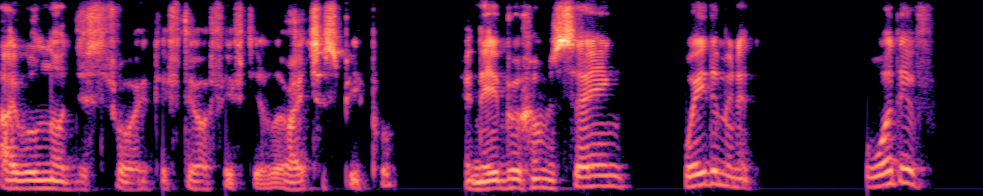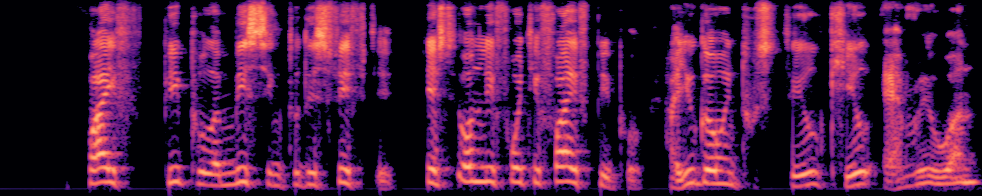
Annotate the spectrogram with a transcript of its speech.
I will not destroy it if there are 50 righteous people. And Abraham is saying, wait a minute, what if five people are missing to this 50? Yes, only 45 people. Are you going to still kill everyone,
